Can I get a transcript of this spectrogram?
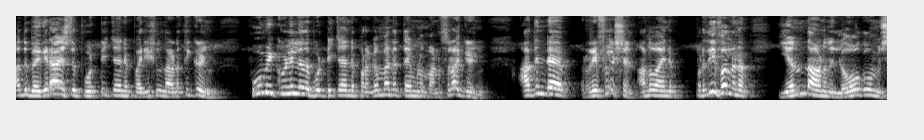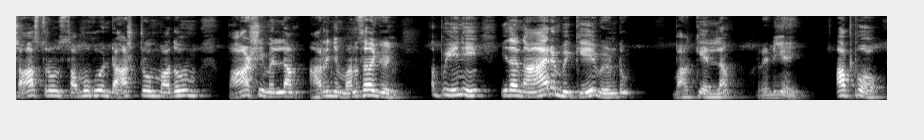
അത് ബഹിരാകാശത്ത് പൊട്ടിച്ചതിന്റെ പരീക്ഷണം നടത്തി കഴിഞ്ഞു. ഭൂമിക്കുള്ളിൽ അത് പൊട്ടിച്ചതിന്റെ പ്രകമ്പനത്തെ നമ്മൾ മനസ്സിലാക്കി കഴിഞ്ഞു. അതിന്റെ റിഫ്ലക്ഷൻ അഥവാ അതിന്റെ പ്രതിഫലനം എന്താണെന്ന് ലോകവും ശാസ്ത്രവും സമൂഹവും രാഷ്ട്രവും മതവും ഭാഷയും എല്ലാം അറിഞ്ഞ് മനസ്സിലാക്കി കഴിഞ്ഞു. അപ്പോൾ ഇനി ഇതങ്ങ് ആരംഭിക്കുകയേ വേണ്ടു. ബാക്കിയെല്ലാം റെഡിയായി അപ്പോൾ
